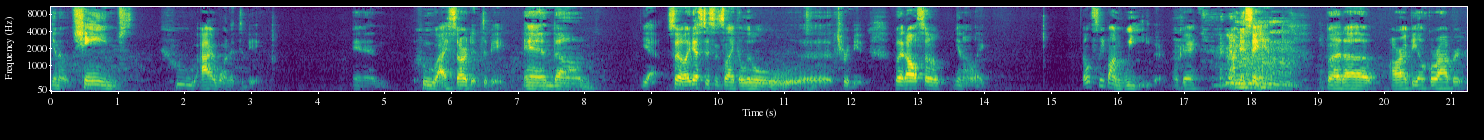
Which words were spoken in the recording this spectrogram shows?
you know, changed who I wanted to be and who I started to be. And, um, yeah. So I guess this is like a little uh, tribute, but also you know like don't sleep on we either. Okay, I'm just saying. But uh, R.I.P. Uncle Robert.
